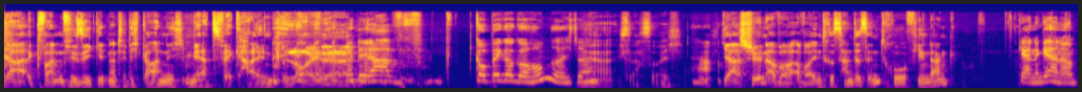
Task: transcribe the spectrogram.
Ja, Quantenphysik geht natürlich gar nicht. Mehrzweckhallen, Leute. Ja, go big or go home, sag ich da. Ja, ich sag's euch. Ja. Ja, schön, aber, aber interessantes Intro. Vielen Dank. Gerne, gerne.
